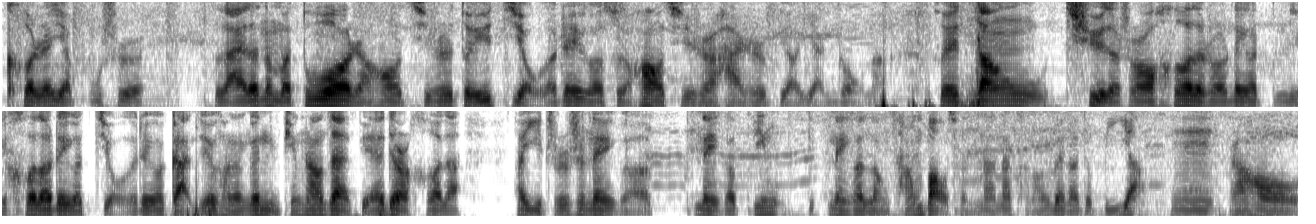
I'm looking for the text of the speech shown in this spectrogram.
客人也不是来的那么多，然后其实对于酒的这个损耗，其实还是比较严重的。所以当去的时候喝的时候，那个你喝到这个酒的这个感觉，可能跟你平常在别的地儿喝的，它一直是那个那个冰那个冷藏保存的，那可能味道就不一样。嗯，然后，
